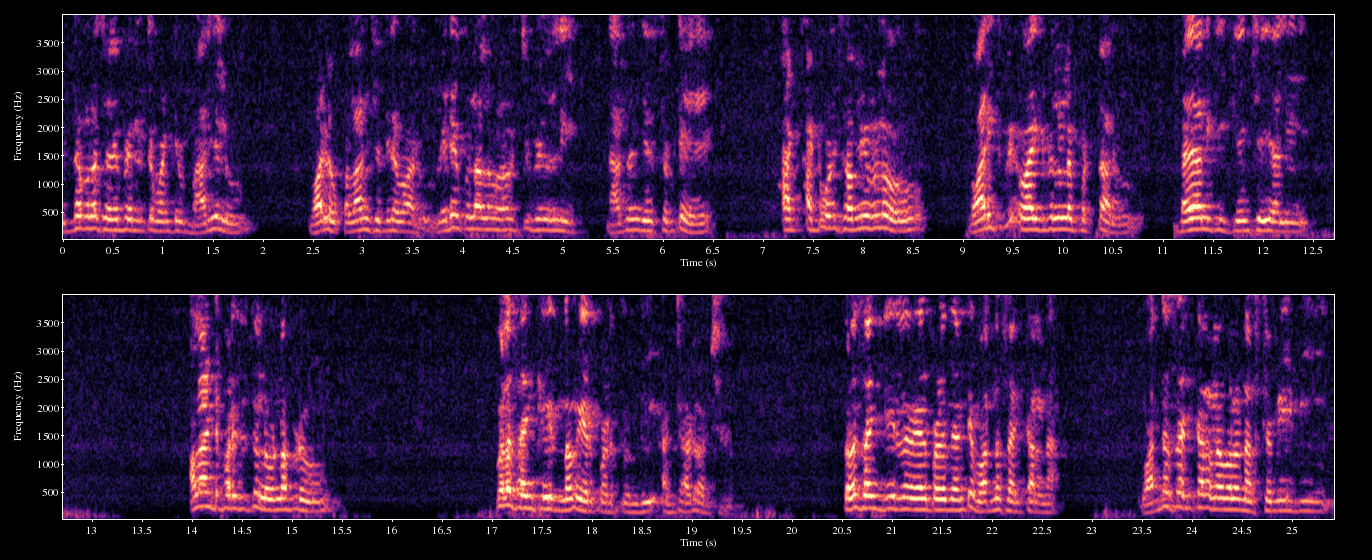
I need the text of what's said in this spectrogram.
యుద్ధంలో చనిపోయినటువంటి భార్యలు వాళ్ళు కులాన్ని చెందిన వారు వేరే కులాల వచ్చి వీళ్ళని నాశనం చేస్తుంటే అటువంటి సమయంలో వారికి వారికి పిల్లలు పుడతారు. భయానికి ఏం చేయాలి? అలాంటి పరిస్థితుల్లో ఉన్నప్పుడు కుల సంకీర్ణం ఏర్పడుతుంది అంటాడు అర్జునుడు. కుల సంకీర్ణం ఏర్పడిందంటే వర్ణ సంకరణ. వర్ణ సంకరణ వల్ల నష్టమేమి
